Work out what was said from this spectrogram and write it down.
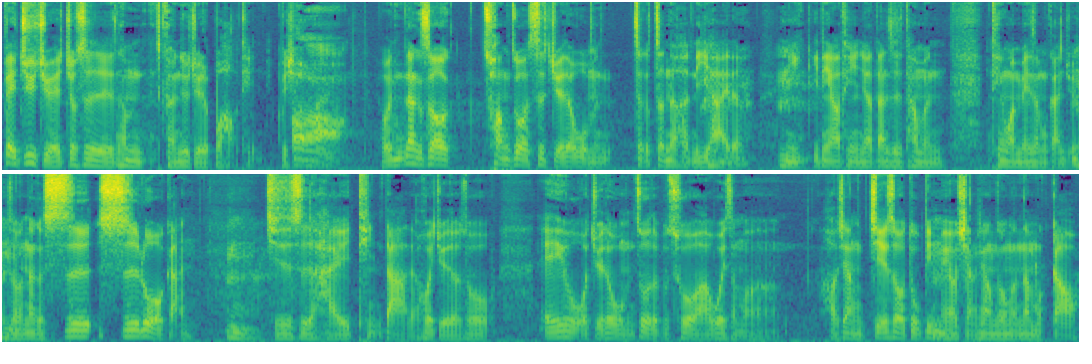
被拒绝就是他们可能就觉得不好听，不想买。哦，我那个时候创作是觉得我们这个真的很厉害的，你一定要听一下。但是他们听完没什么感觉的时候，那个失失落感，嗯，其实是还挺大的，会觉得说，诶，我觉得我们做的不错啊，为什么好像接受度并没有想象中的那么高？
